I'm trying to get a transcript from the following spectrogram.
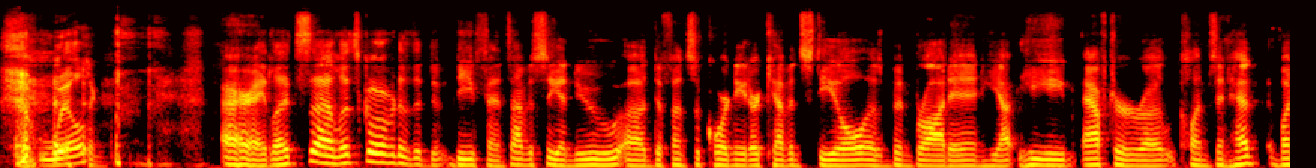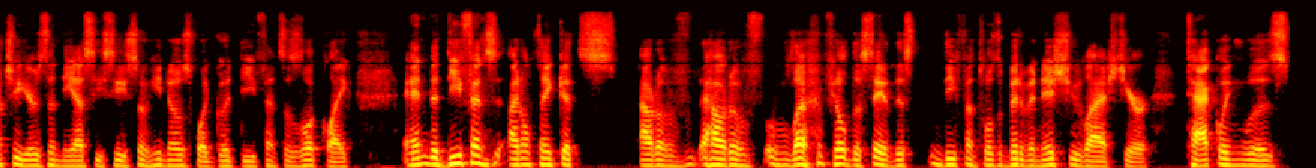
Will. All right, let's uh, let's go over to the d- defense. Obviously, a new uh, defensive coordinator, Kevin Steele, has been brought in. He he after uh, Clemson had a bunch of years in the SEC, so he knows what good defenses look like. And the defense, I don't think it's out of out of left field to say this defense was a bit of an issue last year. Tackling was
